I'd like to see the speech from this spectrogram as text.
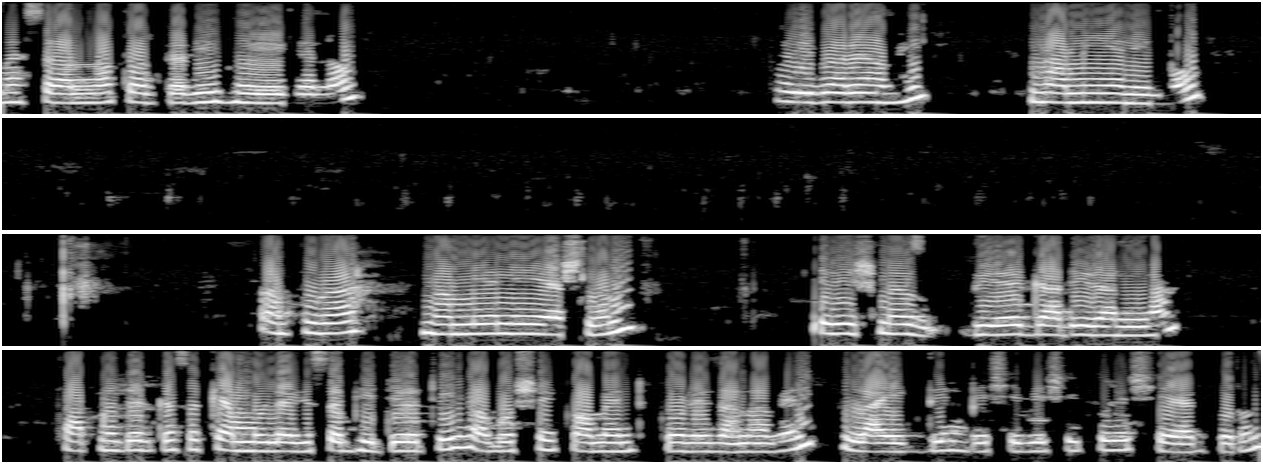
মাছ রান্না তরকারি হয়ে গেল। এবারে আমি নামিয়ে নিব। আপুরা নামিয়ে নিয়ে আসলাম। ইলিশ মাছ দিয়ে গাড়ি রান্না। তো আপনাদের কাছে কেমন লেগেছে ভিডিওটি অবশ্যই কমেন্ট করে জানাবেন। লাইক দিন বেশি বেশি করে শেয়ার করুন।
